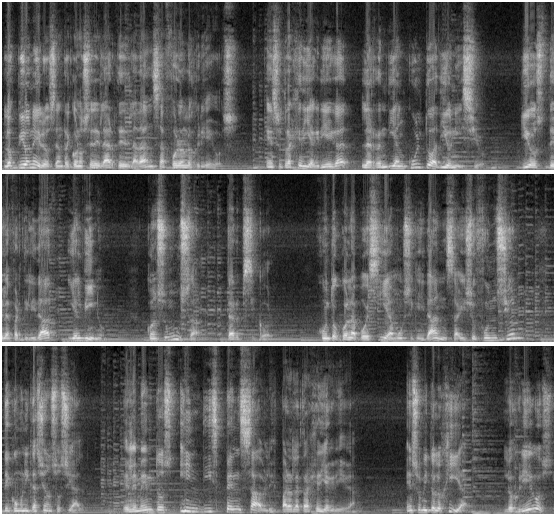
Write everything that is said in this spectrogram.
Los pioneros en reconocer el arte de la danza fueron los griegos. En su tragedia griega le rendían culto a Dionisio, dios de la fertilidad y el vino, con su musa Terpsicor, junto con la poesía, música y danza y su función de comunicación social, elementos indispensables para la tragedia griega. En su mitología, los griegos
